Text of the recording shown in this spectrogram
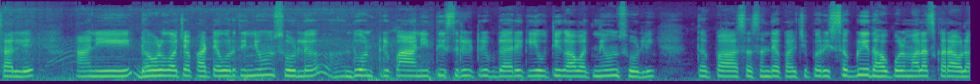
चालले. आणि ढवळगावच्या फाट्यावरती नेऊन सोडलं. दोन ट्रिपा आणि तिसरी ट्रिप डायरेक्ट येवती गावात नेऊन सोडली. तर पहा असं संध्याकाळची परी सगळी धावपळ मलाच करावं लागली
